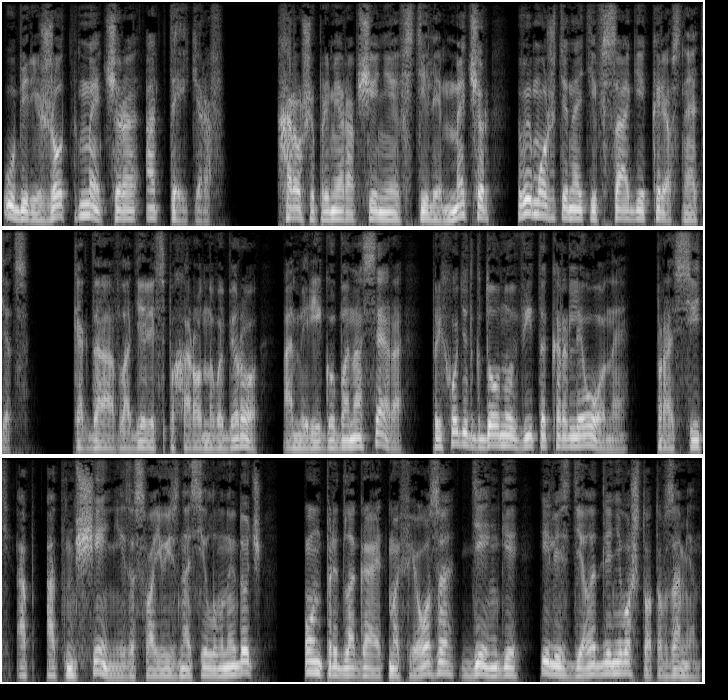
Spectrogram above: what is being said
убережет Мэтчера от тейкеров. Хороший пример общения в стиле Мэтчер вы можете найти в саге «Крестный отец» когда владелец похоронного бюро Америго Бонасера приходит к Дону Вита Корлеоне просить об отмщении за свою изнасилованную дочь, он предлагает мафиоза деньги или сделать для него что-то взамен.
